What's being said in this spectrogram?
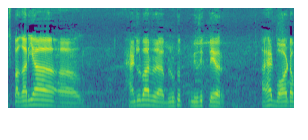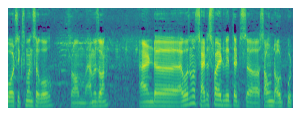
This Pagaria uh, handlebar uh, Bluetooth music player I had bought about six months ago from Amazon, and uh, I was not satisfied with its sound output.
